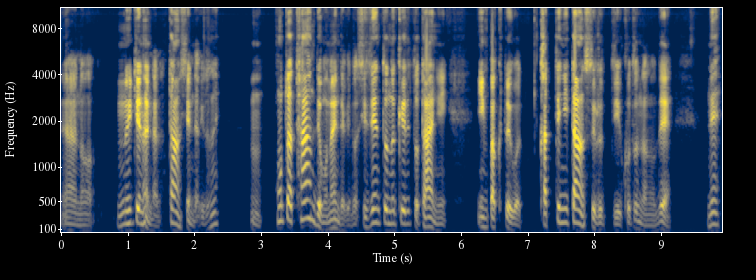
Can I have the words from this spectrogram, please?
あの、抜いてないんだ。ターンしてんだけどね。うん。本当はターンでもないんだけど、自然と抜けるとターンにインパクトが勝手にターンするっていうことなので、ね、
